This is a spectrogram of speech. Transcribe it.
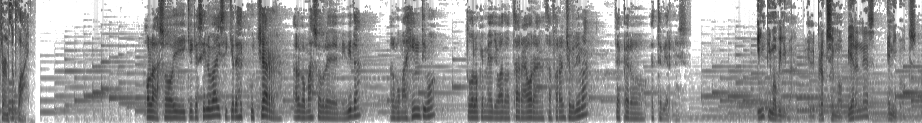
Terms apply. Hola, soy Kike Silva y si quieres escuchar algo más sobre mi vida, algo más íntimo, todo lo que me ha llevado a estar ahora en Zafarrancho Vilima, te espero este viernes. Íntimo Vilima, el próximo viernes en iVox.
